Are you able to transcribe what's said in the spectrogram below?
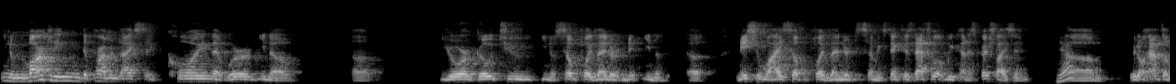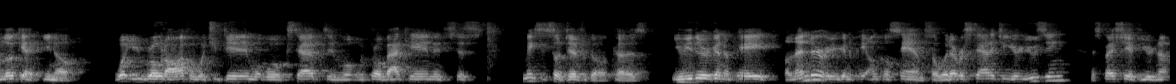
you know, the marketing department likes to coin that we're, you know, uh, your go-to, you know, self-employed lender, you know, uh, nationwide self-employed lender to some extent, because that's what we kind of specialize in. Yeah. Um, we don't have to look at, you know, what you wrote off and what you did and what we'll accept and what we'll throw back in. It's just it makes it so difficult because you're either going to pay a lender or you're going to pay Uncle Sam. So whatever strategy you're using, especially if you're not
